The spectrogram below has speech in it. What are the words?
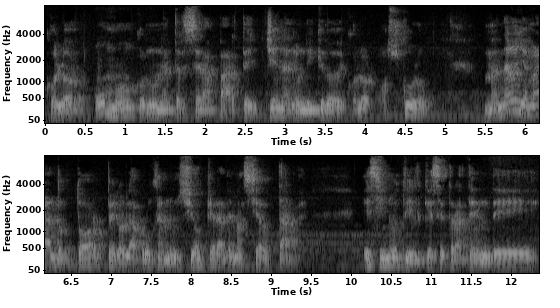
color humo con una tercera parte llena de un líquido de color oscuro. Mandaron llamar al doctor, pero la bruja anunció que era demasiado tarde. Es inútil que se traten de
